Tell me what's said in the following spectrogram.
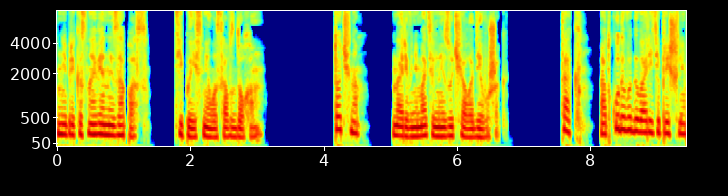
«Неприкосновенный запас», — Ти пояснила со вздохом. «Точно», — Нари внимательно изучала девушек. «Так, откуда вы, говорите, пришли?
